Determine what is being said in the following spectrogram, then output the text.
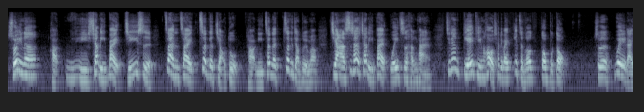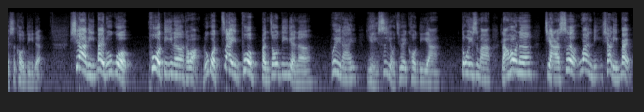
所以呢，好，你下礼拜即使站在这个角度，好，你站在这个角度有没有？假设下下礼拜维持横盘，今天跌停后，下礼拜一整周都不动，是不是？未来是扣低的。下礼拜如果破低呢，好不好？如果再破本周低点呢，未来也是有机会扣低呀。懂我意思吗？然后呢？假设万里下礼拜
